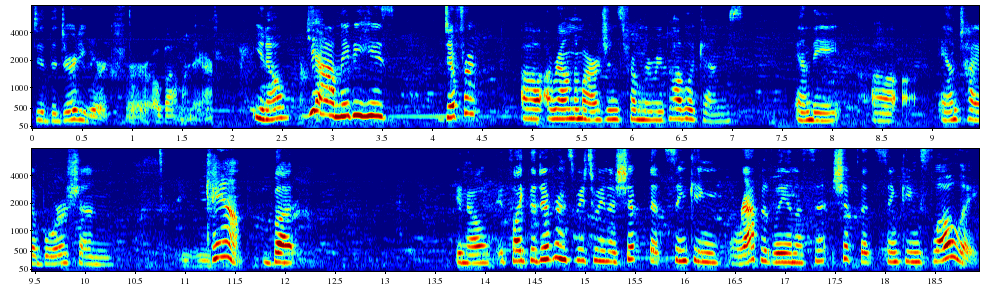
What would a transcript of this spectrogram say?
did the dirty work for Obama there. You know, yeah, maybe he's different uh, around the margins from the Republicans and the uh, anti-abortion camp, but you know, it's like the difference between a ship that's sinking rapidly and a ship that's sinking slowly.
